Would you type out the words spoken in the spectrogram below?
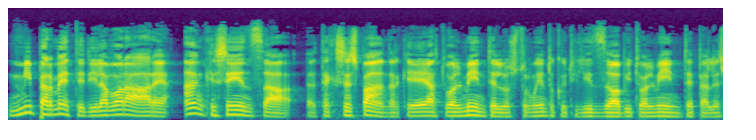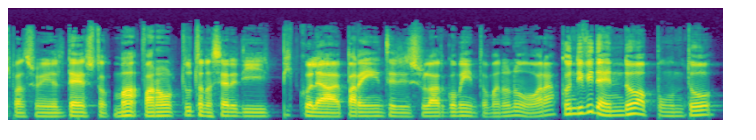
mi permette di lavorare anche senza eh, Text Expander, che è attualmente lo strumento che utilizzo abitualmente per l'espansione del testo, ma farò tutta una serie di piccole parentesi sull'argomento, ma non ora, condividendo appunto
